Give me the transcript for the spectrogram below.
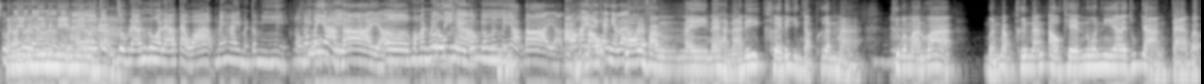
จูบแล้วนวลมันมีแล้วมันมีแต่ไม่ให้มันมีเออจูบจูบแล้วนัวแล้วแต่ว่าไม่ให้มันก็มีมันก็ไม่อยากได้อะเออเพราะมันไม่โอเคก็มีมันไม่อยากได้อะอะก็ให้ได้แค่เนี้ยแหละเล่าให้ฟังในในฐานะที่เคยได้ยินจากเพื่อนมา คือประมาณว่า เหมือนแบบคืนนั้นเอาโอเคนวลเนียอะไรทุกอย่าง แต่แบบ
